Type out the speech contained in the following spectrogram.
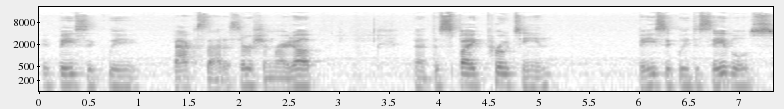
it basically backs that assertion right up that the spike protein basically disables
